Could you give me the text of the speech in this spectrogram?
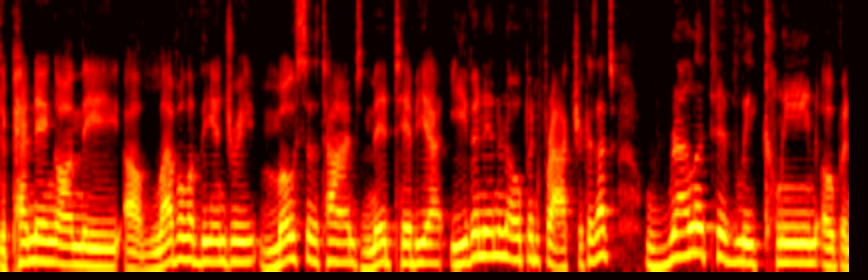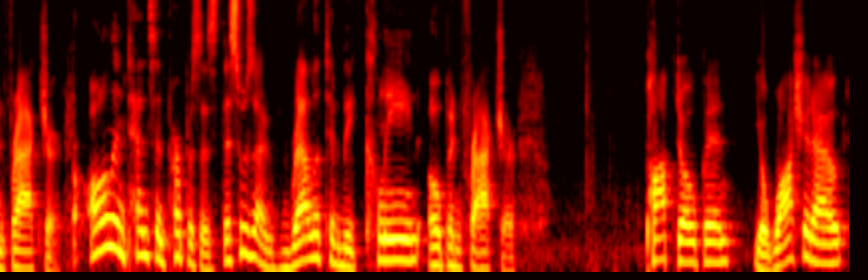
Depending on the uh, level of the injury, most of the times mid tibia, even in an open fracture, because that's relatively clean open fracture. For all intents and purposes, this was a relatively clean open fracture. Popped open, you wash it out,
